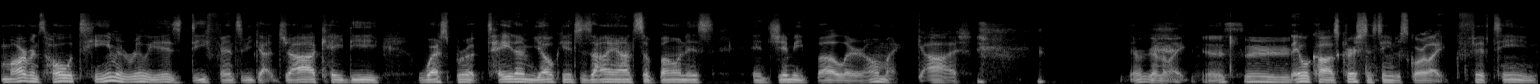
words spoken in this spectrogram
Marvin's whole team, it really is defensive. You got Ja, KD, Westbrook, Tatum, Jokic, Zion, Sabonis, and Jimmy Butler. Oh my gosh. They're gonna like Yes, sir. they will cause Christian's team to score like 15.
